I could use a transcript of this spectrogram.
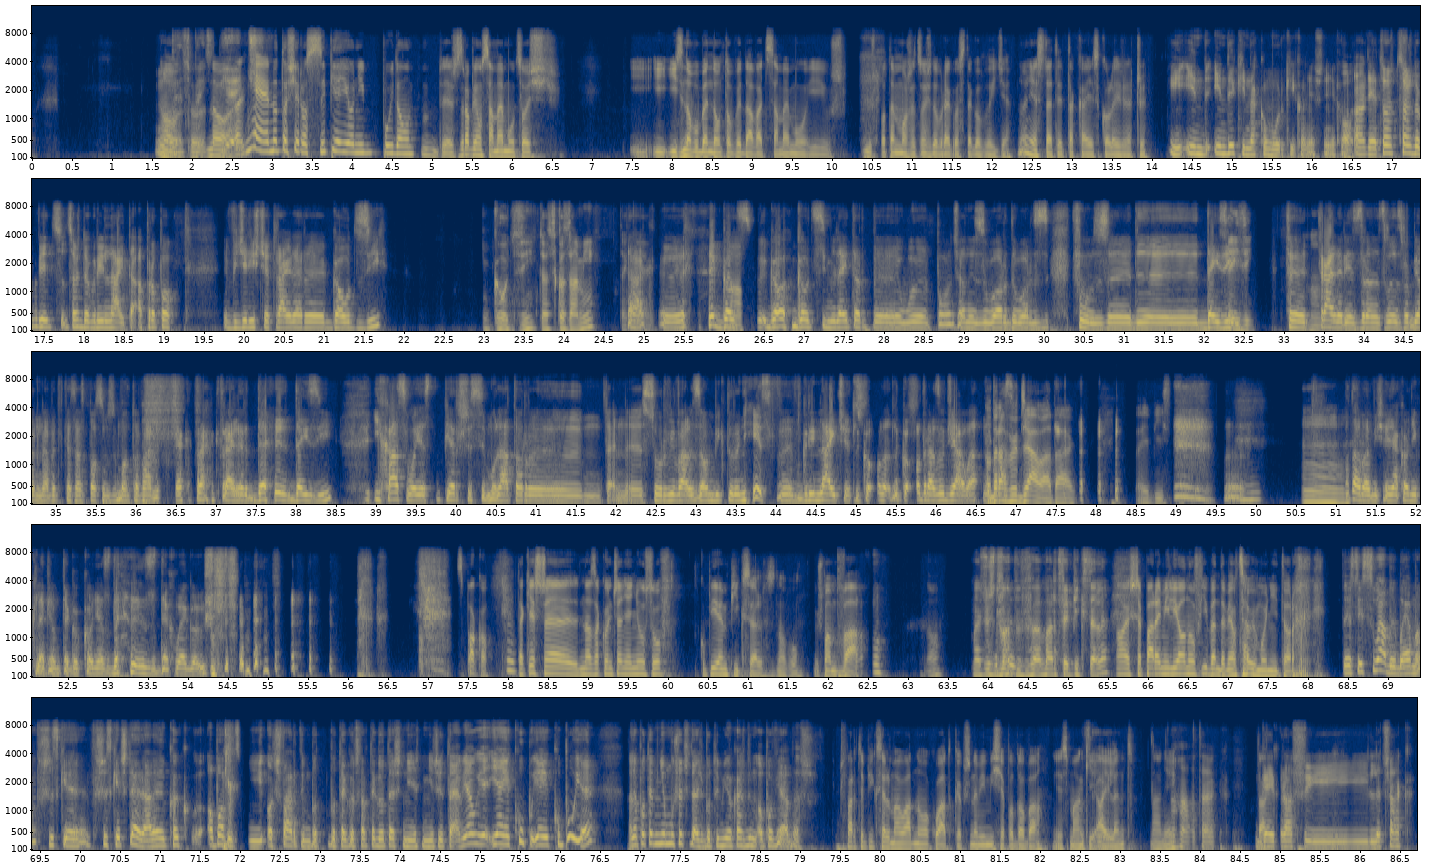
No, No, to, no, 5. nie, no to się rozsypie i oni pójdą, wiesz, zrobią samemu coś i, i, i znowu będą to wydawać samemu i już, już potem może coś dobrego z tego wyjdzie. No niestety, taka jest kolej rzeczy. I ind, indyki na komórki koniecznie. Niech, O. ale nie, to, coś, do, Green- coś do Greenlighta. A propos, widzieliście trailer y, Goatsy? Godzi, to jest z kozami? Tak. y, Goat, Go, Goat Simulator y, połączony z World Wars, tfu, z y, Daisy. Daisy. No. Trailer jest zro, zro, zrobiony nawet w ten sam sposób zmontowany jak tra- trailer De, Daisy i hasło jest pierwszy symulator ten survival zombie, który nie jest w, w Greenlightie, tylko, tylko od razu działa. Od razu działa, tak. Zajebiste. No, Mm. Podoba mi się, jak oni klepią tego konia zde, zdechłego już. Spoko. Tak jeszcze na zakończenie newsów kupiłem Pixel znowu. Już mam dwa. No. Masz już dwa, dwa martwe piksele? no, jeszcze parę milionów i będę miał cały monitor. To jesteś słaby, bo ja mam wszystkie, wszystkie cztery, ale opowiedz mi o czwartym, bo, bo tego czwartego też nie, nie czytałem. Ja, ja, je kupu, ja je kupuję, ale potem nie muszę czytać, bo ty mi o każdym opowiadasz. Czwarty Pixel ma ładną okładkę, przynajmniej mi się podoba. Jest Monkey Island na niej. Aha, tak. Tak. Gaybrush i Leczak.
